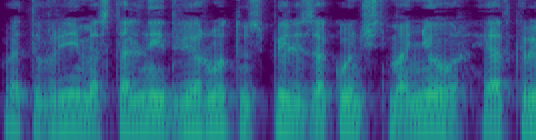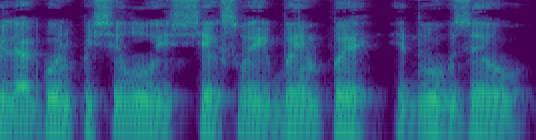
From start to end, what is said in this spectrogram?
В это время остальные две роты успели закончить маневр и открыли огонь по селу из всех своих БМП и двух ЗУ.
